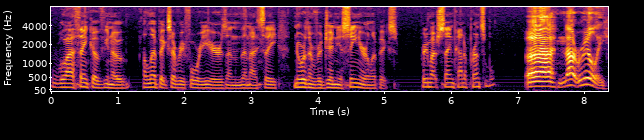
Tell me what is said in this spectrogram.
well, I think of you know Olympics every four years, and then I say Northern Virginia Senior Olympics. Pretty much same kind of principle. Uh, not really.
